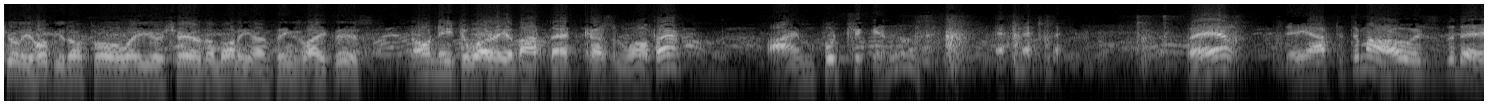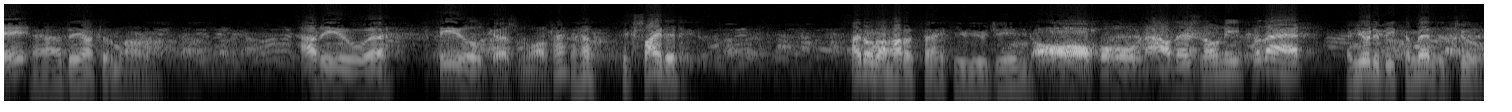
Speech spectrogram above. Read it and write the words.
surely hope you don't throw away your share of the money on things like this. No need to worry about that, Cousin Walter. I'm for chickens. well, day after tomorrow is the day. Yeah, day after tomorrow. How do you uh, feel, Cousin Walter? Well, excited. I don't know how to thank you, Eugene. Oh, now there's no need for that. And you're to be commended, too.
